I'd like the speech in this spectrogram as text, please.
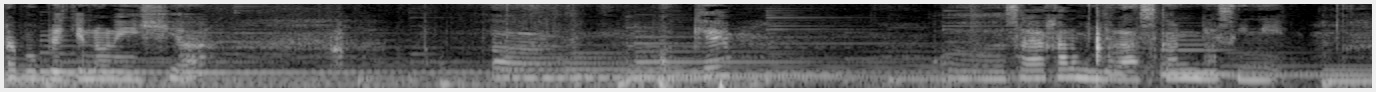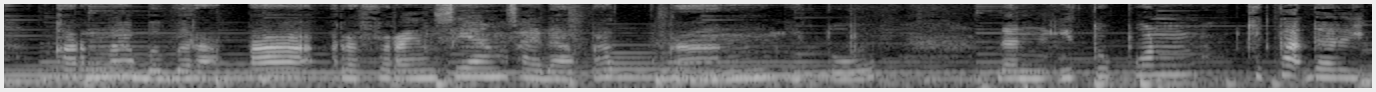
Republik Indonesia. Oke, okay. saya akan menjelaskan di sini karena beberapa referensi yang saya dapatkan itu dan itu pun kita dari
